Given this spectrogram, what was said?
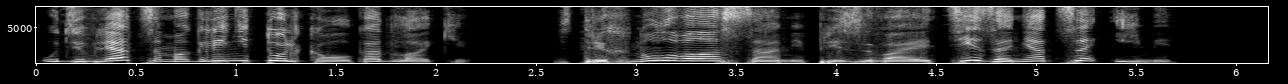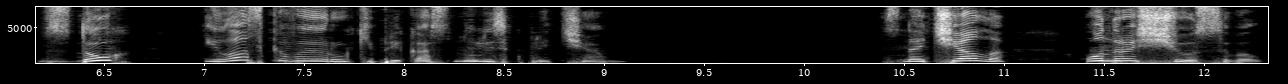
удивляться могли не только волкодлаки. Стряхнула волосами, призывая Ти заняться ими. Вздох, и ласковые руки прикоснулись к плечам. Сначала он расчесывал,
